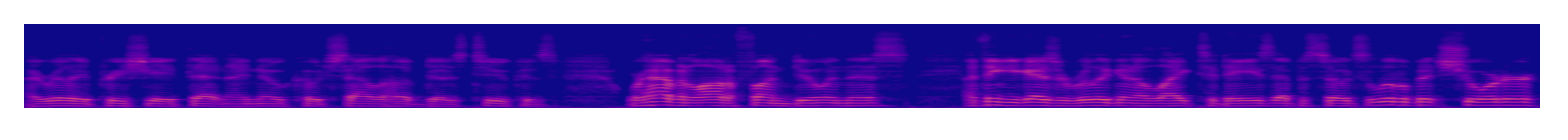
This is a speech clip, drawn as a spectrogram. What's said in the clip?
I really appreciate that, and I know Coach Salahub does too, because we're having a lot of fun doing this. I think you guys are really going to like today's episode. It's a little bit shorter.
